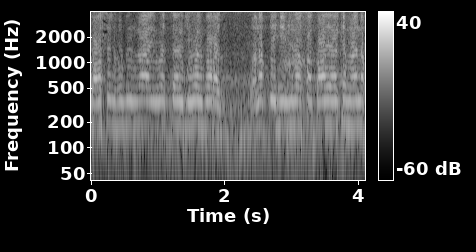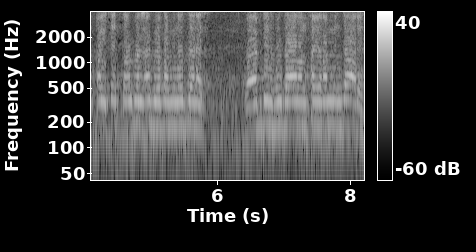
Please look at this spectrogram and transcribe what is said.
واغسله بالماء والثلج والبرد ونقه من الخطايا كما نقيت الثوب الأبيض من الدنس وأبدله دارا خيرا من داره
